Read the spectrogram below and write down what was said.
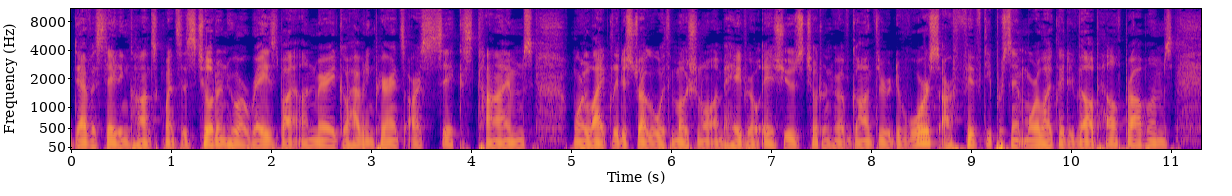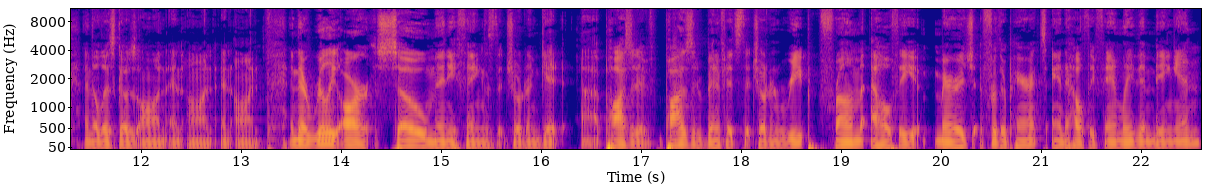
devastating consequences. Children who are raised by unmarried cohabiting parents are six times more likely to struggle with emotional and behavioral issues. Children who have gone through divorce are 50% more likely to develop health problems. And the list goes on and on and on. And there really are so many things that children get uh, positive, positive benefits that children reap from a healthy marriage for their parents and a healthy family them being in,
